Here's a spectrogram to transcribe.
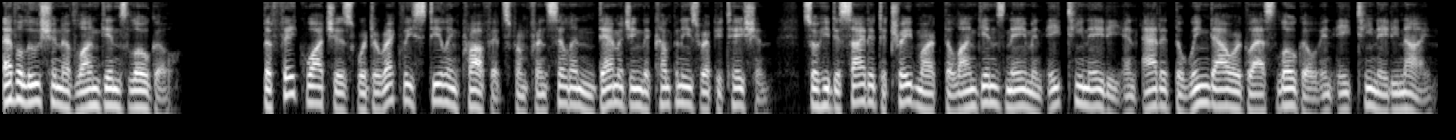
Evolution of Longines logo. The fake watches were directly stealing profits from Francillon and damaging the company's reputation, so he decided to trademark the Longines name in 1880 and added the winged hourglass logo in 1889.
